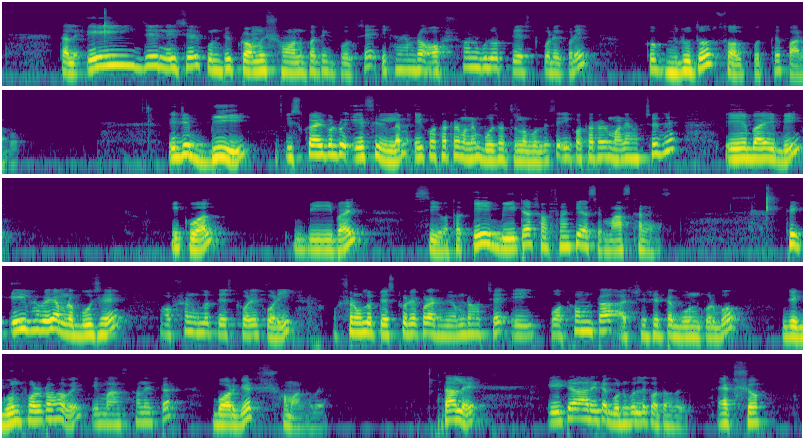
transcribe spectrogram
তাহলে এই যে নিচের কোনটি ক্রমিক সমানুপাতিক বলছে, এখানে আমরা অপশনগুলো টেস্ট করে করে খুব দ্রুত সলভ করতে পারব। এই যে B square equal to AC নিলাম এই কথাটার মানে বোঝার জন্য বলতেছি, এই কথাটার মানে হচ্ছে যে A by B equal B by C অর্থাৎ এই বিটা সবসময় কি আছে? মাঝখানে আছে। ঠিক এইভাবেই আমরা বুঝে অপশানগুলো টেস্ট করে করি। অপশানগুলো টেস্ট করে করার নিয়মটা হচ্ছে এই প্রথমটা আর শেষেরটা গুণ করব। যে গুণফলটা হবে, এই মাঝখানেরটার বর্গের সমান হবে। তাহলে এটা আর এটা গুণ করলে কত হবে? একশো।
